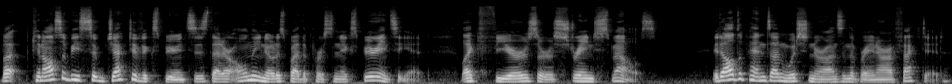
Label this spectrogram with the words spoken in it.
but can also be subjective experiences that are only noticed by the person experiencing it, like fears or strange smells. It all depends on which neurons in the brain are affected.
